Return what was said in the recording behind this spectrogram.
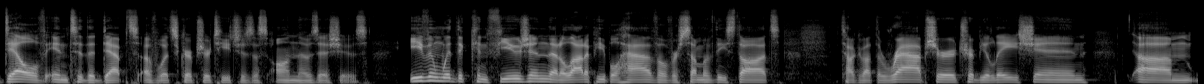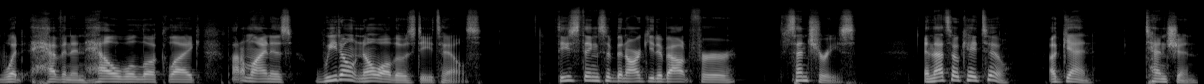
delve into the depths of what Scripture teaches us on those issues. Even with the confusion that a lot of people have over some of these thoughts, talk about the rapture, tribulation, um, what heaven and hell will look like. Bottom line is, we don't know all those details. These things have been argued about for centuries, and that's okay too. Again, tension,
